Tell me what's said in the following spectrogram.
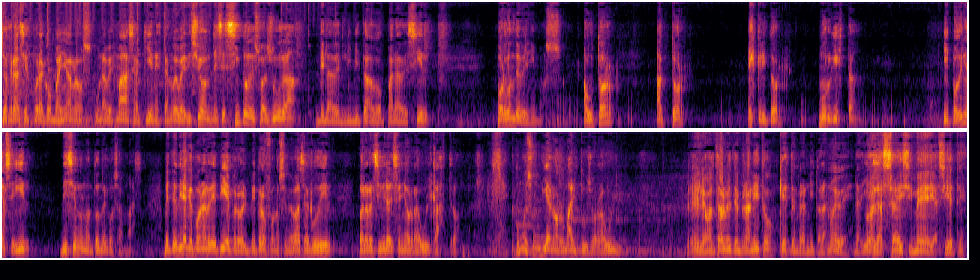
Muchas gracias por acompañarnos una vez más aquí en esta nueva edición. Necesito de su ayuda, de la del invitado, para decir por dónde venimos. Autor, actor, escritor, murguista, y podría seguir diciendo un montón de cosas más. Me tendría que poner de pie, pero el micrófono se me va a sacudir para recibir al señor Raúl Castro. ¿Cómo es un día normal tuyo, Raúl? Eh, levantarme tempranito. ¿Qué es tempranito? ¿A las 9? ¿Las 10? A las seis y media, siete.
